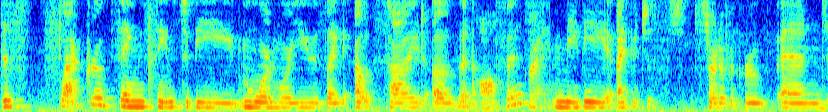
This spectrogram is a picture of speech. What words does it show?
this Slack group thing seems to be more and more used like outside of an office. Right. Maybe I could just start up a group and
